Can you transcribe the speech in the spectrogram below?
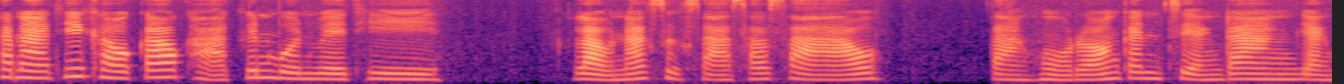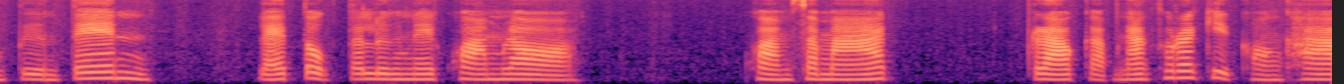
ขณะที่เขาก้าวขาขึ้นบนเวที เหล่านักศึกษาสาวๆ ต่างโห่ร้องกันเสียงดังอย่างตื่นเต้น และตกตะลึงในความหล่อ ความสมาร์ทราวกับนักธุรกิจของเขา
